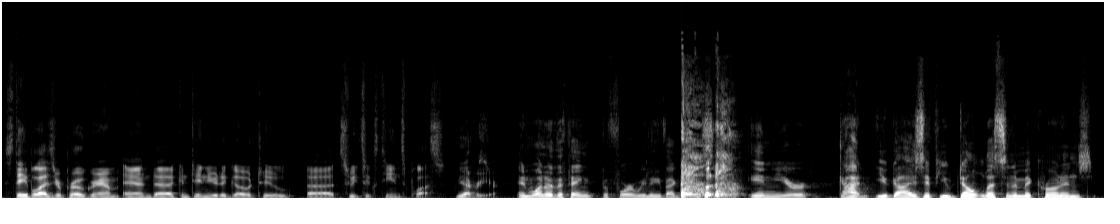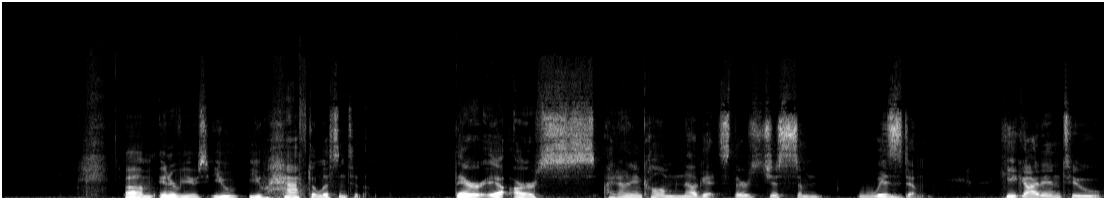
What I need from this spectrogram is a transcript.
stabilize your program and uh, continue to go to uh, Sweet 16s plus Yes. every year. And one other thing before we leave, I gotta in your God, you guys, if you don't listen to Mick Cronin's um, interviews, you you have to listen to them. There are I don't even call them nuggets. There's just some wisdom. He got into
